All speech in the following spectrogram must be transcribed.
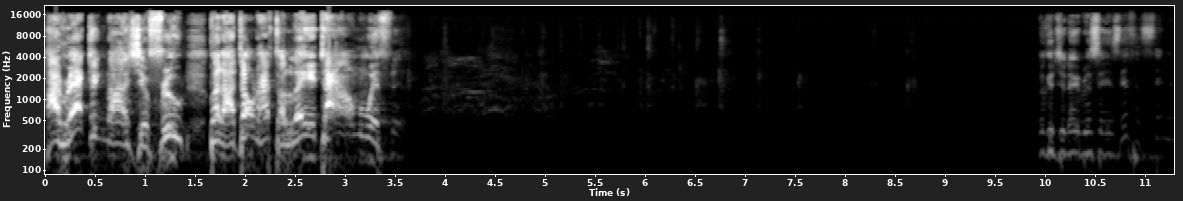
I recognize your fruit, but I don't have to lay down with it. Look at your neighbor and say, Is this a seminar?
